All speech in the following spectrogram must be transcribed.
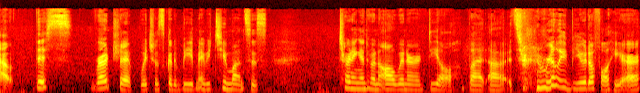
out. This road trip, which was going to be maybe two months, is turning into an all-winter deal, but uh, it's really beautiful here.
